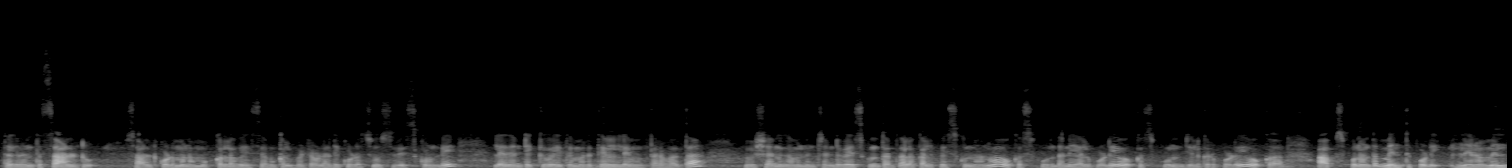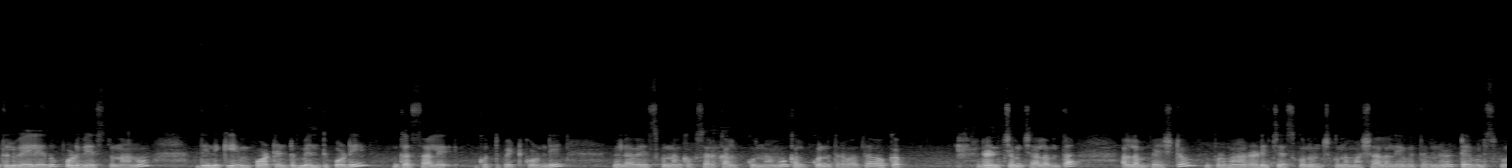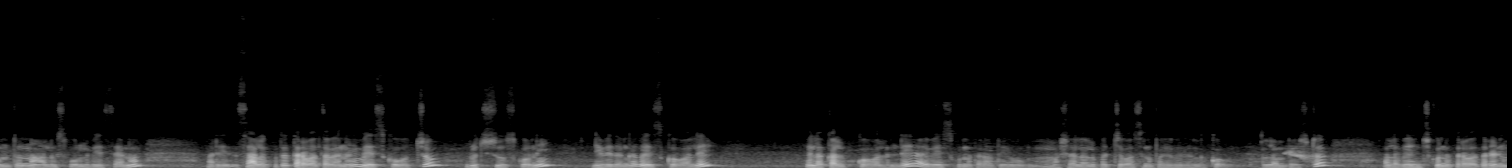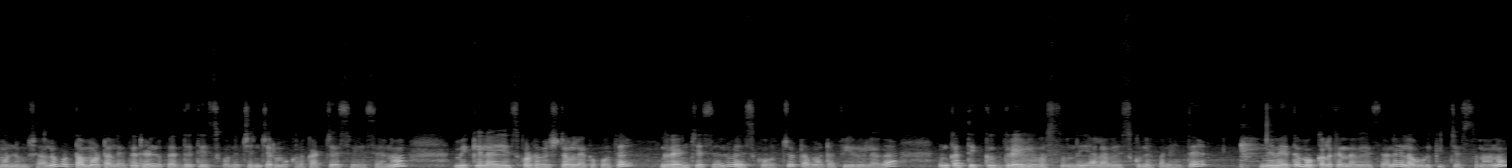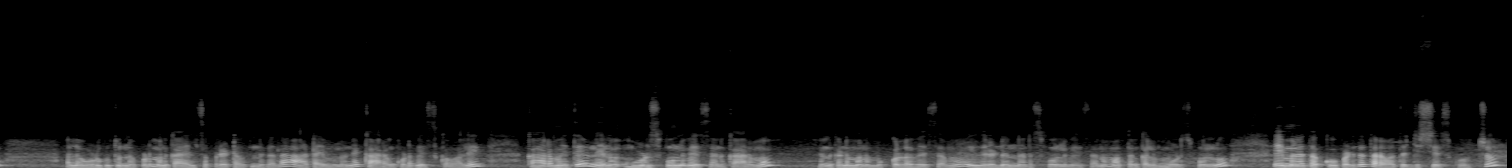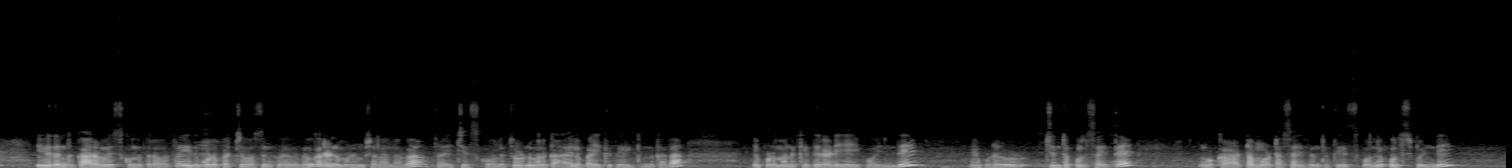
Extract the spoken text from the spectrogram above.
తగినంత సాల్ట్ సాల్ట్ కూడా మనం ముక్కల్లో వేసాము కలిపేటప్పుడు అది కూడా చూసి వేసుకోండి. లేదంటే ఎక్కువైతే మరి తినలేము. తర్వాత విషయాన్ని గమనించండి. వేసుకున్న తర్వాత అలా కలిపేసుకున్నాను. ఒక స్పూన్ ధనియాల పొడి ఒక స్పూన్ జీలకర్ర పొడి ఒక హాఫ్ స్పూన్ అంతా మెంతి పొడి. నేను మెంతులు వేయలేదు పొడి వేస్తున్నాను. దీనికి ఇంపార్టెంట్ మెంతి పొడి గసాలే గుర్తుపెట్టుకోండి. ఇలా వేసుకున్నాక ఒకసారి కలుపుకున్నాము కలుపుకున్న తర్వాత ఒక రెండు చెంచాలంతా అల్లం పేస్టు. ఇప్పుడు మనం రెడీ చేసుకొని ఉంచుకున్న మసాలాలు ఏవైతే ఉన్నాయో టేబుల్ స్పూన్తో నాలుగు స్పూన్లు వేసాను. మరి సాలకపోతే తర్వాత కానీ వేసుకోవచ్చు. రుచి చూసుకొని ఈ విధంగా వేసుకోవాలి. ఇలా కలుపుకోవాలండి. అవి వేసుకున్న తర్వాత మసాలాలు పచ్చివాసన పోయే విధంగా అల్లం పేస్ట్ అలా వేయించుకున్న తర్వాత రెండు మూడు నిమిషాలు టమాటాలు అయితే రెండు పెద్దవి తీసుకొని చిన్న చిన్న ముక్కలు కట్ చేసి వేసాను. మీకు ఇలా వేసుకోవడం ఇష్టం లేకపోతే గ్రైండ్ చేసాను వేసుకోవచ్చు. టమాటా ప్యూరీలాగా ఇంకా థిక్ గ్రేవీ వస్తుంది. అలా వేసుకునే పని అయితే నేనైతే ముక్కల కింద వేసాను ఇలా ఉడికిచ్చేస్తున్నాను. అలా ఉడుకుతున్నప్పుడు మనకు ఆయిల్ సపరేట్ అవుతుంది కదా ఆ టైంలోనే కారం కూడా వేసుకోవాలి. కారం అయితే నేను మూడు స్పూన్లు వేసాను కారము. ఎందుకంటే మనం ముక్కల్లో వేసాము ఇది రెండున్నర స్పూన్లు వేసాను. మొత్తం కలిపి మూడు స్పూన్లు. ఏమైనా తక్కువ పడితే తర్వాత అడ్జస్ట్ చేసుకోవచ్చు. ఈ విధంగా కారం వేసుకున్న తర్వాత ఇది కూడా పచ్చివాసన పోయే విధంగా రెండు మూడు నిమిషాలు అలాగా ఫ్రై చేసుకోవాలి. చూడండి మనకి ఆయిల్ పైకి తేలుతుంది కదా. ఇప్పుడు మనకి ఇది రెడీ అయిపోయింది. ఇప్పుడు చింతపులుసు అయితే ఒక టమోటా సైజ్ అంతా తీసుకొని పులుసు పిండి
